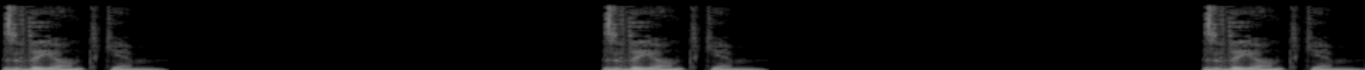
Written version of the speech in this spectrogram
Z wyjątkiem. Z wyjątkiem. Z wyjątkiem.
